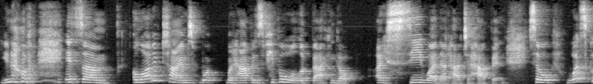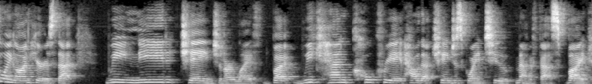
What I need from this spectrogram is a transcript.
you know it's um a lot of times what what happens people will look back and go I see why that had to happen. So, what's going on here is that we need change in our life, but we can co create how that change is going to manifest by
